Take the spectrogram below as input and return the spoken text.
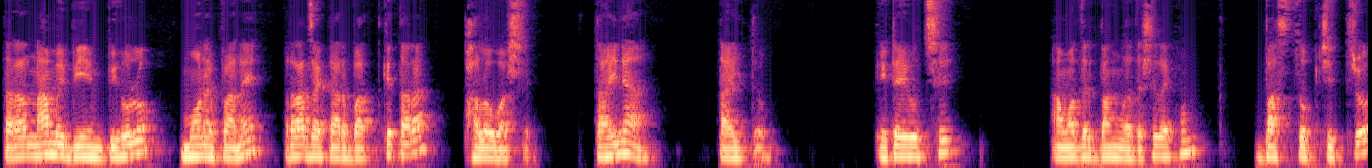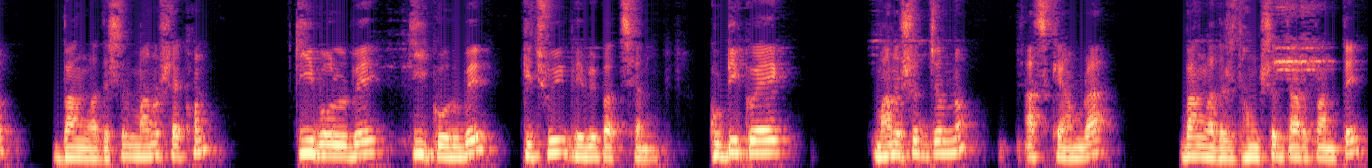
তারা নামে বিএনপি হলো, মনে প্রাণে রাজাকার বাদকে তারা ভালোবাসে। তাই না? তাই তো। এটাই হচ্ছে আমাদের বাংলাদেশের এখন বাস্তব চিত্র। বাংলাদেশের মানুষ এখন কি বলবে, কি করবে কিছুই ভেবে পাচ্ছে না। গুটি কয়েক মানুষের জন্য আজকে আমরা বাংলাদেশ ধ্বংসের দ্বার প্রান্তে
